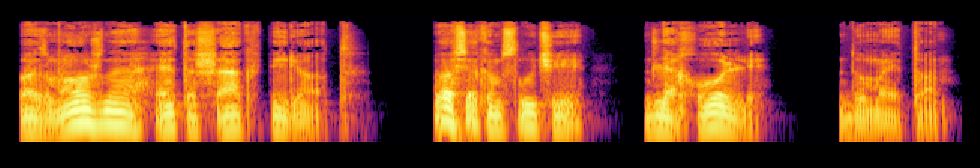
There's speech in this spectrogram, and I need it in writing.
Возможно, это шаг вперед. Во всяком случае, для Холли, думает он.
